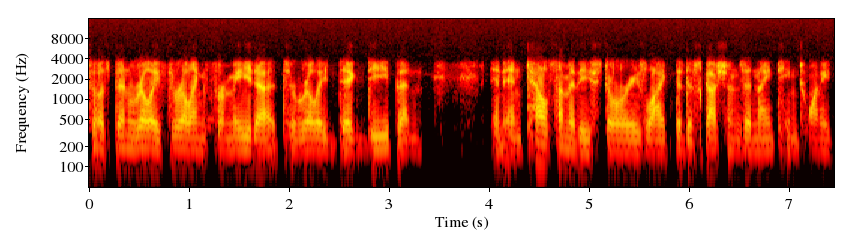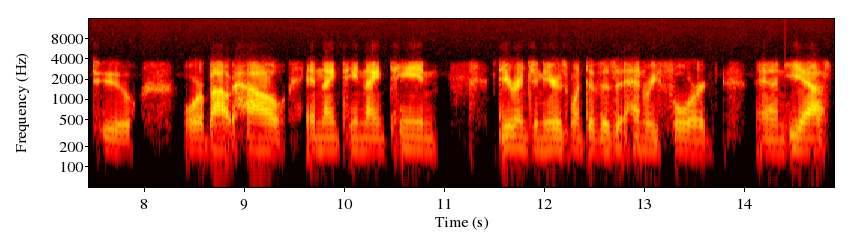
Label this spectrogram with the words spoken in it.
So it's been really thrilling for me to to really dig deep and and, and tell some of these stories, like the discussions in 1922, or about how in 1919 Deere engineers went to visit Henry Ford, and he asked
